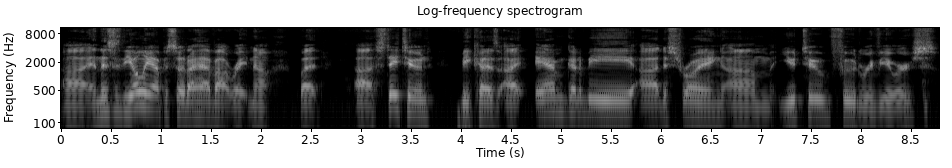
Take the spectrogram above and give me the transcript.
Uh, and this is the only episode I have out right now. But uh, stay tuned because I am going to be uh, destroying um, YouTube food reviewers.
